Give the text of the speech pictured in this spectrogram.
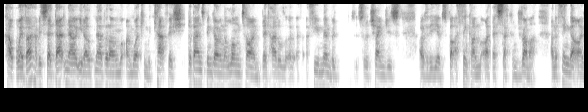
However, having said that, now you know now that I'm I'm working with Catfish, the band's been going a long time. They've had a, a, a few member sort of changes over the years, but I think I'm, I'm their second drummer. And the thing that I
